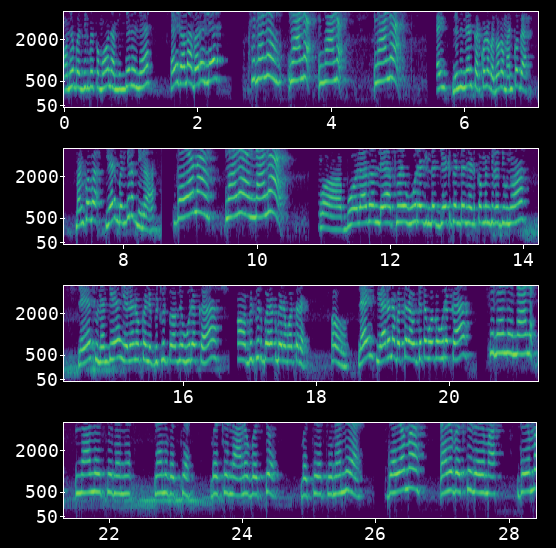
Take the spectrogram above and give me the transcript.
ಅವನೇ ಬಂದಿರ್ಬೇಕಮ್ಮ ನಮ್ಮ ಹಿಂದೆನೇ ಏಯ್ ರಾಮ ನಾನ ನಾನ ನಾನ. ಏಯ್ ನಿನ್ನ ಇನ್ನೇನು ಕರ್ಕೊಂಡು ಹೋಗೋದು? ಮನ್ಕೋಗ ಮನ್ಕೋಗ ಏನ್ ಬಂದಿರೋದು ನೀನು? ನಾನ ನಾನ. ವಾ ಬೋಲಾದೊಂದು ಆದ್ಮೇಲೆ ಊರಾಗಿಂದ ಗೇಟ್ ಗಂಟೆ ನಡ್ಕೊಂಡ್ ಬಂದಿರೋದು ಇವನು. ಲೇ ಸುನಂತಿಯ ಎಲ್ಲೇನೋ ಬಿಟ್ ಬಿಟ್ಬಿಟ್ಟು ಹೋಗಿ ಊರಕ್ಕ. ಬಿಟ್ಬಿಟ್ಟು ಬರಕ್ ಬೇರೆ ಹೋಗ್ತಾರೆ ಓ ಲೇ ಯಾರನ್ನ ಬರ್ತಾರೆ ಅವ್ರ ಜೊತೆ ಹೋಗೋ ಊರಕ್ಕ? ಚಿರನೆ ನಾನ ನಾನ ಚಿರನೆ ನಾನು ಬಚ್ಚ ಬಚ್ಚ ನಾನು ಬಚ್ಚ ಬಚ್ಚ ಚಿರನೆ ಜಯಮ್ಮ ನಾನು ಬಚ್ಚ ಜಯಮ್ಮ ಜಯಮ್ಮ.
